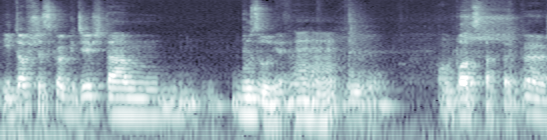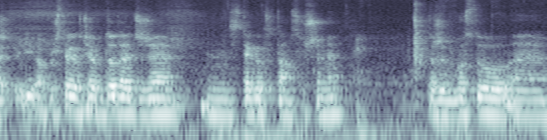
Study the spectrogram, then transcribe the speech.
I to wszystko gdzieś tam buzuje. Mhm. U, u podstaw tego. Też. I oprócz tego chciałbym dodać, że mm, z tego co tam słyszymy, to że po prostu e,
